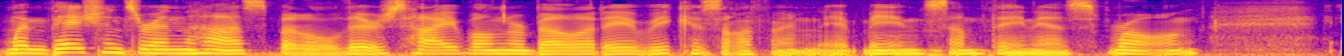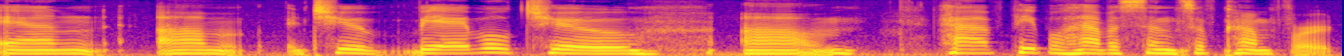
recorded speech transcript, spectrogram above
When patients are in the hospital, there's high vulnerability because often it means something is wrong, and um, to be able to um, have people have a sense of comfort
